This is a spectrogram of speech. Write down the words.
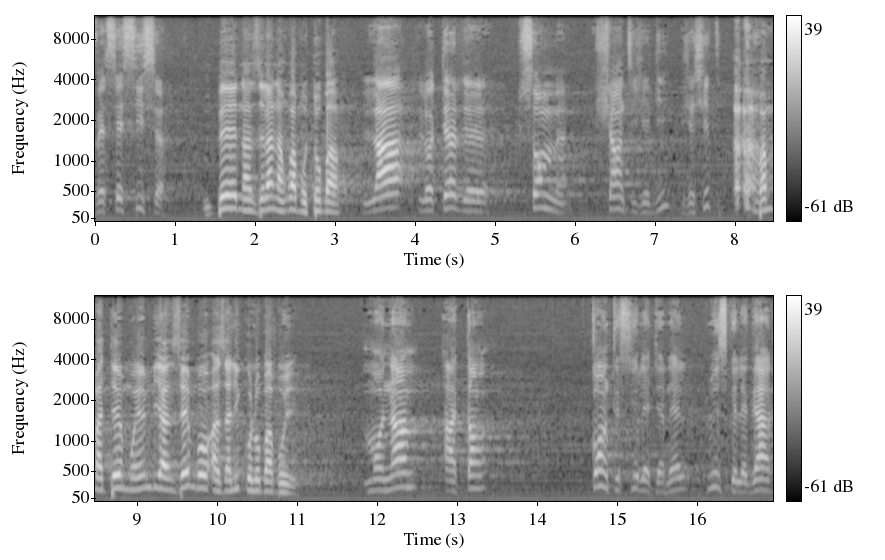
verset 6. mpe na nzela na yango ya motoba. Là, l'auteur de Psaume chante, j'ai dit, je cite, pamba te moyembi ya nzembo azali koloba boye. Mon âme attend, compte sur l'éternel, plus que les gardes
